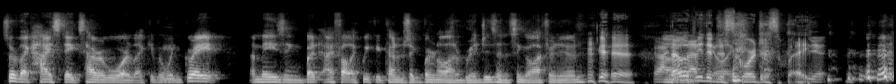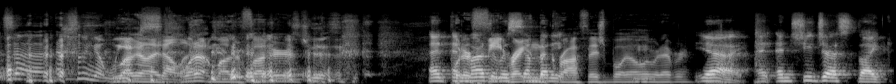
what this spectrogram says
sort of like high stakes high reward like if it went great amazing but i felt like we could kind of just like burn a lot of bridges in a single afternoon yeah. That know would be the feeling. disgorgeous way. Yeah. That's, uh, that's something that we Walking like, excel what at. up, motherfuckers? And, put and her martha feet was right somebody in the crawfish boil or whatever. Yeah, and, and she just like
